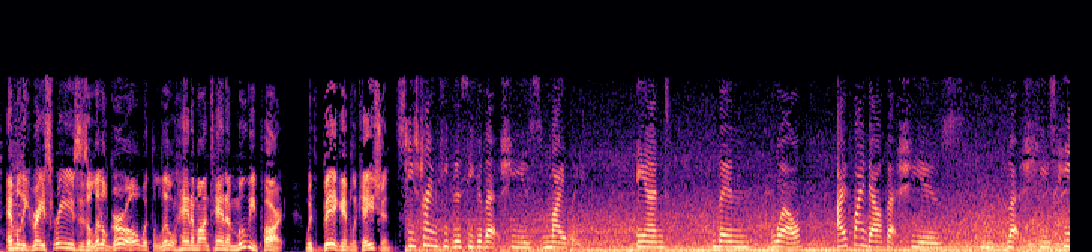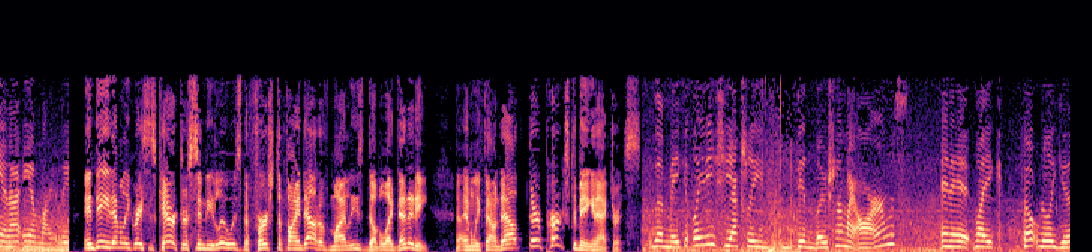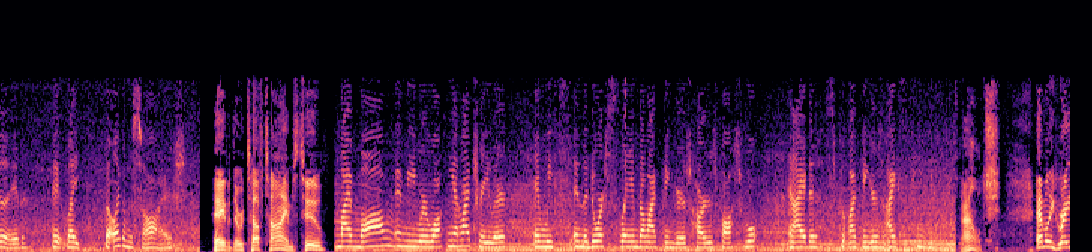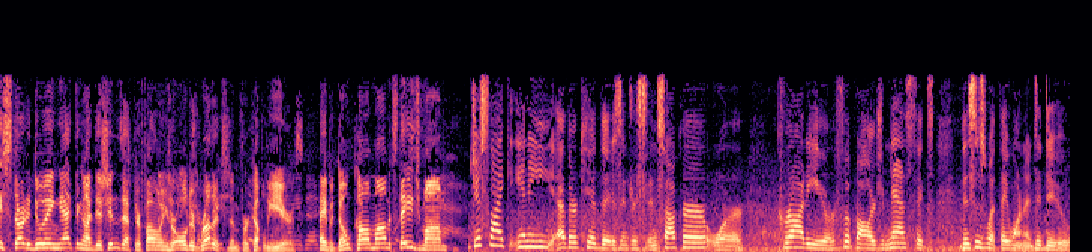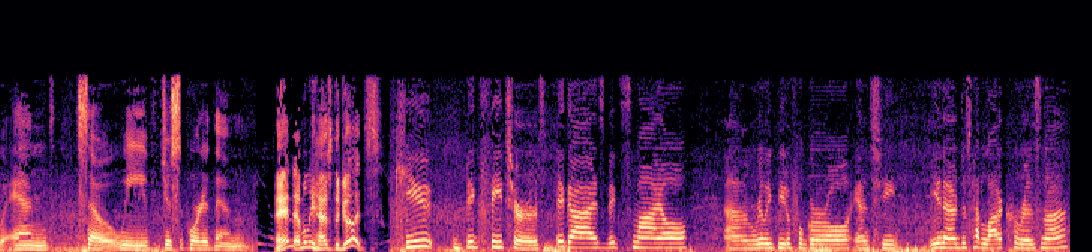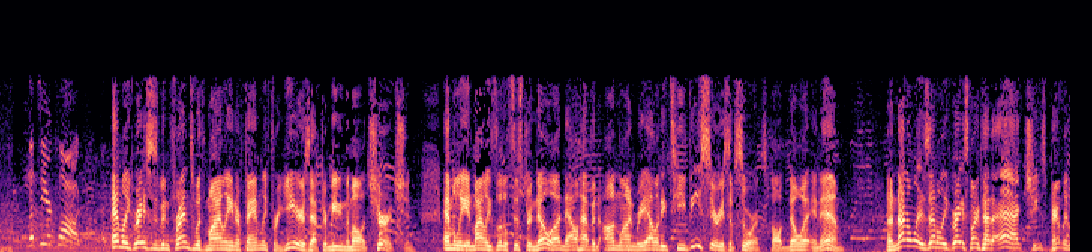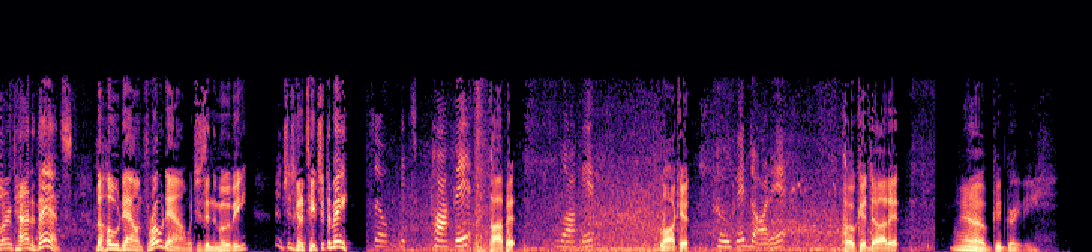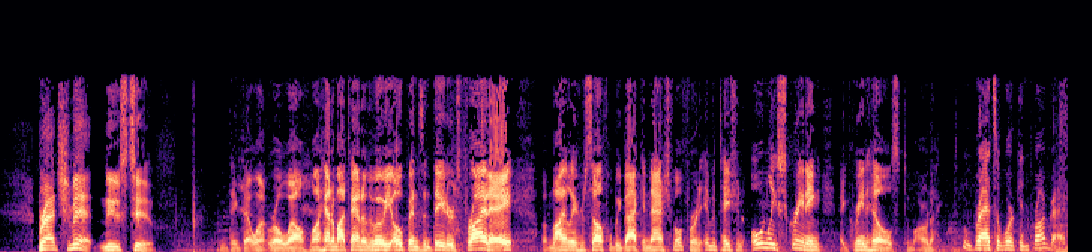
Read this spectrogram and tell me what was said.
Emily Grace Reaves is a little girl with the little Hannah Montana movie part with big implications. She's trying to keep it a secret that she's Miley, and then, well, I find out that she is that she's Hannah and Miley. Indeed, Emily Grace's character, Cindy Lou, is the first to find out of Miley's double identity. Now, Emily found out there are perks to being an actress. The makeup lady, she actually did lotion on my arms, and it, like, felt really good. It, like, felt like a massage. Hey, but there were tough times, too. My mom and me were walking out of my trailer, and we and the door slammed on my finger as hard as possible, and I had to put my fingers in ice tea. Ouch. Emily Grace started doing acting auditions after following her older brother to them for a couple of years. Hey, but don't call mom at stage mom. Just like any other kid that is interested in soccer or karate or football or gymnastics, this is what they wanted to do. And so we've just supported them. And Emily has the goods. Cute, big features, big eyes, big smile, um, really beautiful girl, and she, you know, just had a lot of charisma. Let's see your clog. Emily Grace has been friends with Miley and her family for years after meeting them all at church. And Emily and Miley's little sister Noah now have an online reality TV series of sorts called Noah and Em. Now, not only has Emily Grace learned how to act, she's apparently learned how to dance. The hoedown throwdown, which is in the movie, and she's going to teach it to me. So it's pop it, Pop it, lock it, lock it, polka dot it. Polka dot it. Oh, good gravy. Brad Schmidt, News 2. Didn't think that went real well. Well, Hannah Montana, the movie opens in theaters Friday, but Miley herself will be back in Nashville for an invitation-only screening at Green Hills tomorrow night. Brad's a work in progress.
